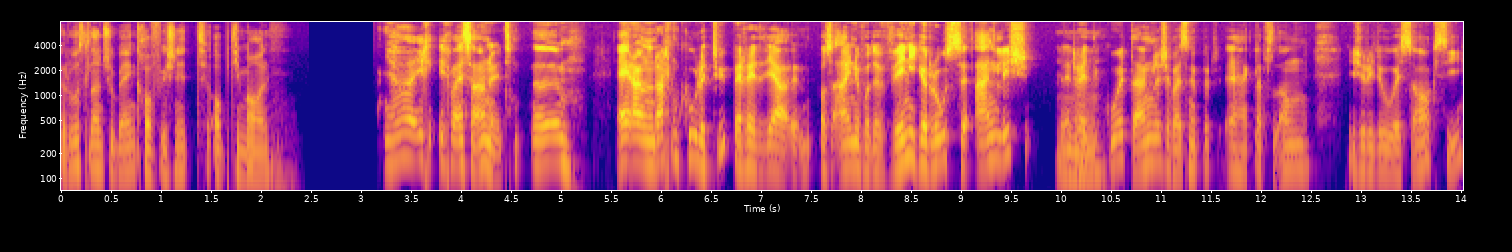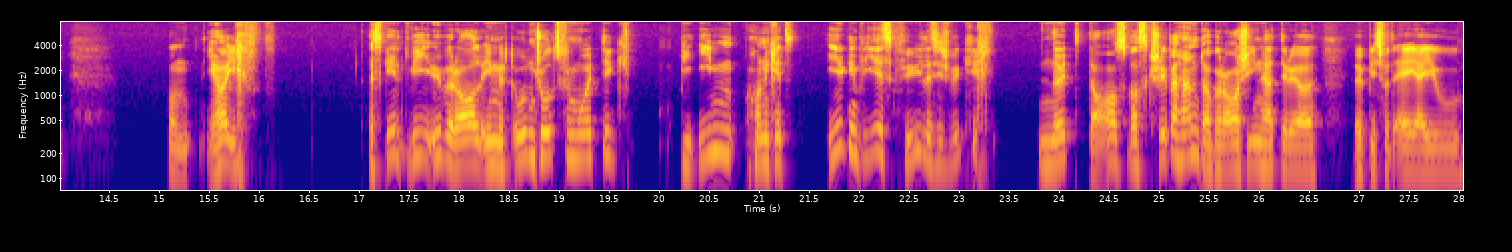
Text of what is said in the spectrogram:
Russland-Schubenkov ist nicht optimal. Ja, ich, ich weiß auch nicht. Ähm, er ist auch ein recht cooler Typ. Er redet ja als einer von der wenigen Russen Englisch. Er Mhm. redet gut Englisch. Ich weiß nicht, ob er, er hat, glaube ich, lange ist er in den USA gewesen. Und ja, ich. Es gilt wie überall immer die Unschuldsvermutung. Bei ihm habe ich jetzt irgendwie das Gefühl, es ist wirklich nicht das, was sie geschrieben haben, aber anscheinend hat er ja etwas von der AIU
